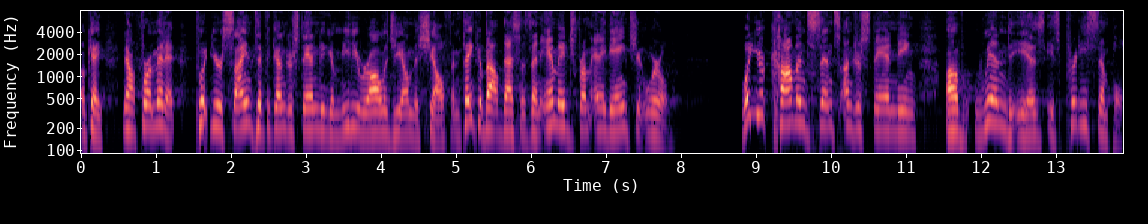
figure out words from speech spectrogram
Okay, now for a minute, put your scientific understanding of meteorology on the shelf and think about this as an image from any of the ancient world. What your common sense understanding of wind is, is pretty simple.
